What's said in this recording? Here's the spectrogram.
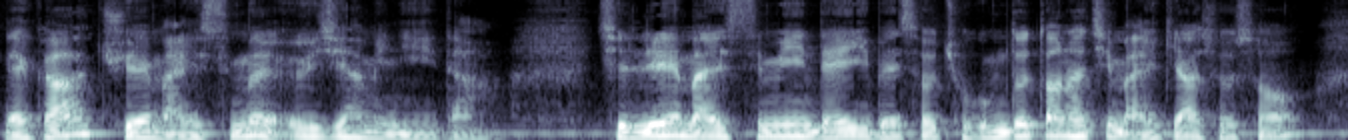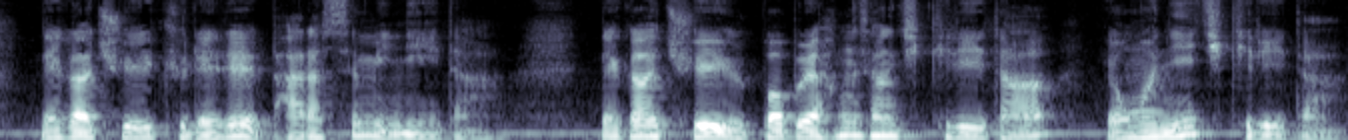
내가 주의 말씀을 의지함이니이다. 진리의 말씀이 내 입에서 조금도 떠나지 말게 하소서. 내가 주의 규례를 바랐음이니이다. 내가 주의 율법을 항상 지키리이다. 영원히 지키리이다.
